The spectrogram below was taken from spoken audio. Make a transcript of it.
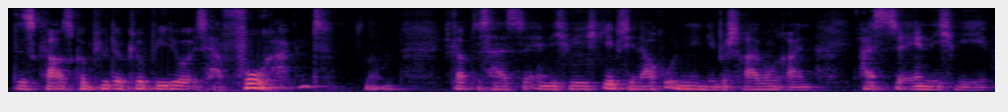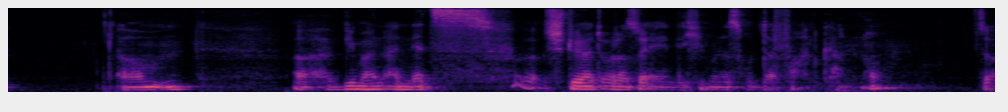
das Chaos Computer Club Video ist hervorragend. Ne? Ich glaube, das heißt so ähnlich wie, ich gebe es Ihnen auch unten in die Beschreibung rein, heißt so ähnlich wie, ähm, äh, wie man ein Netz äh, stört oder so ähnlich, wie man das runterfahren kann. Ne? So.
